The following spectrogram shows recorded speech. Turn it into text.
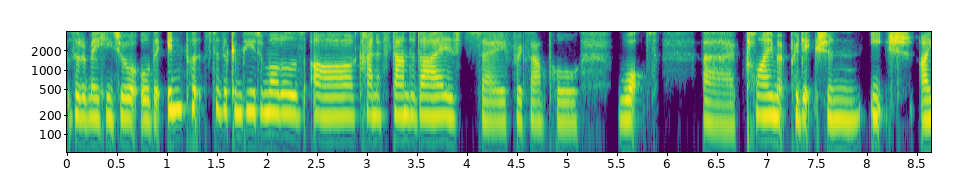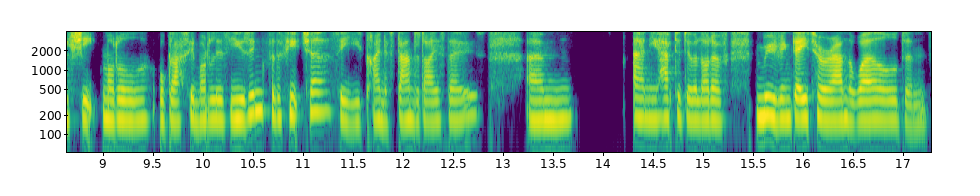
sort of making sure all the inputs to the computer models are kind of standardized. So, for example, what uh, climate prediction each ice sheet model or glacier model is using for the future. So you kind of standardize those. Um, and you have to do a lot of moving data around the world and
